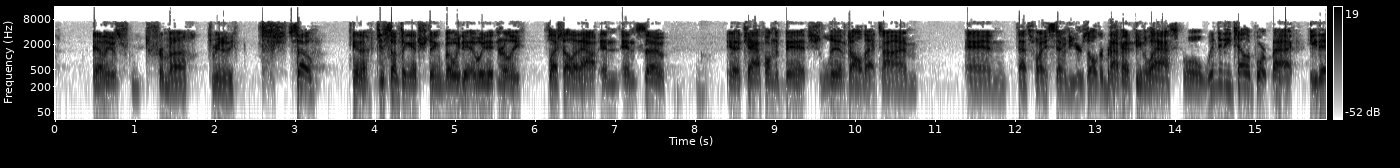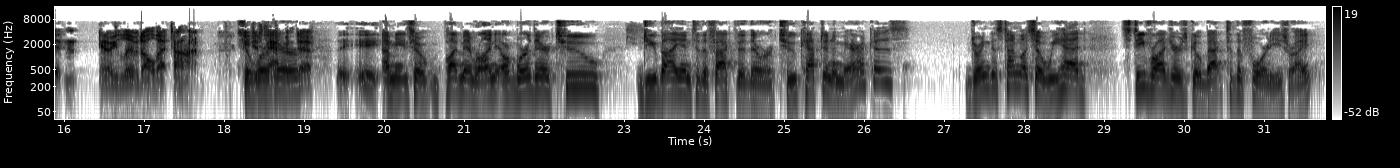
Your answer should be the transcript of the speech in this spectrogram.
Yeah, I think it was from, from uh, Community. So, you know, just something interesting, but we did we didn't really flesh all that out. And and so, you know, Cap on the bench lived all that time, and that's why he's seventy years older. But I've had people ask, well, when did he teleport back? He didn't. You know, he lived all that time. So he just were happened there? to. I mean, so Podman Ron, were there two? Do you buy into the fact that there were two Captain Americas during this timeline? So we had Steve Rogers go back to the 40s, right?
